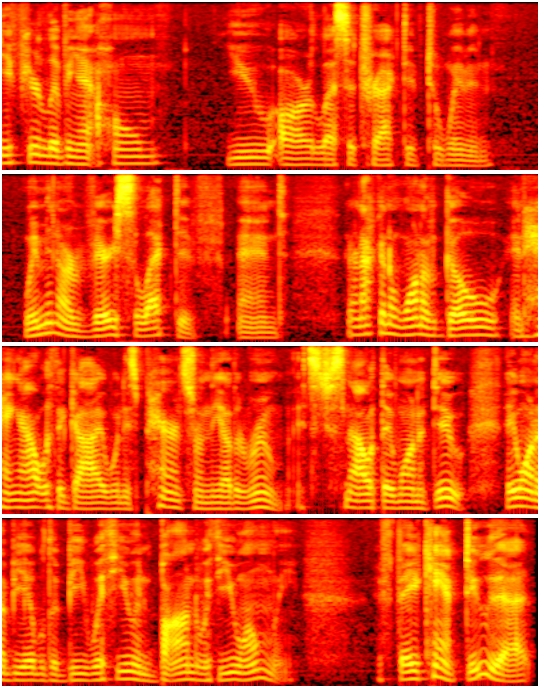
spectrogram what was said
If you're living at home, you are less attractive to women. Women are very selective and they're not going to want to go and hang out with a guy when his parents are in the other room. It's just not what they want to do. They want to be able to be with you and bond with you only. If they can't do that,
